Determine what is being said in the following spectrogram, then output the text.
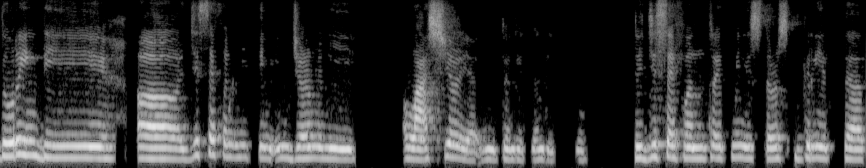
during the uh, G7 meeting in Germany last year, yeah, in 2022, the G7 trade ministers agreed that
